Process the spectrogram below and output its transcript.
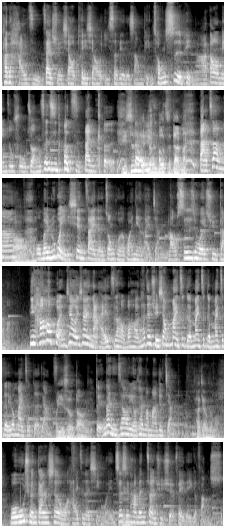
他的孩子在学校推销以色列的商品，从饰品啊到民族服装，甚至到子弹壳，以色列有很多子弹吗？打仗啊。哦我们如果以现在的中国的观念来讲，老师就会去干嘛？你好好管教一下你的孩子好不好？他在学校卖这个卖这个卖这个又卖这个这样子。哦，也是有道理。对，那你知道犹太妈妈就讲了，他讲什么？我无权干涉我孩子的行为，这是他们赚取学费的一个方式。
